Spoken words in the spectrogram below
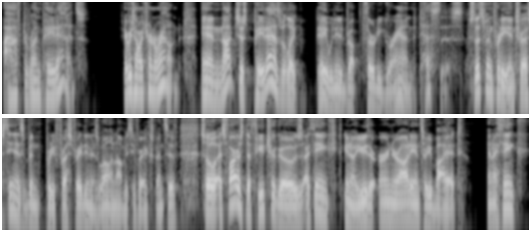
I have to run paid ads every time I turn around. And not just paid ads, but like, hey, we need to drop 30 grand to test this. So that's been pretty interesting. It's been pretty frustrating as well and obviously very expensive. So as far as the future goes, I think, you know, you either earn your audience or you buy it. And I think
